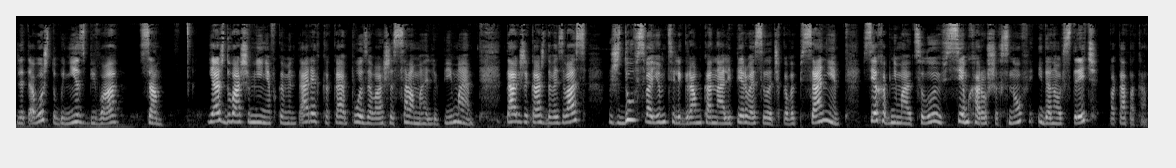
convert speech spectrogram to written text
для того, чтобы не сбиваться. Я жду ваше мнение в комментариях, какая поза ваша самая любимая. Также каждого из вас жду в своем телеграм-канале. Первая ссылочка в описании. Всех обнимаю, целую. Всем хороших снов и до новых встреч. Пока-пока.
